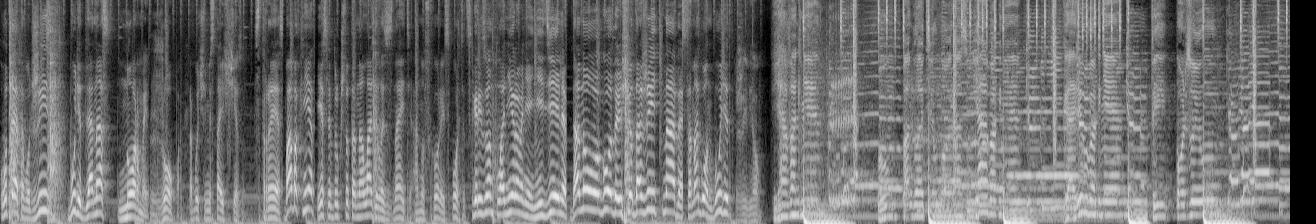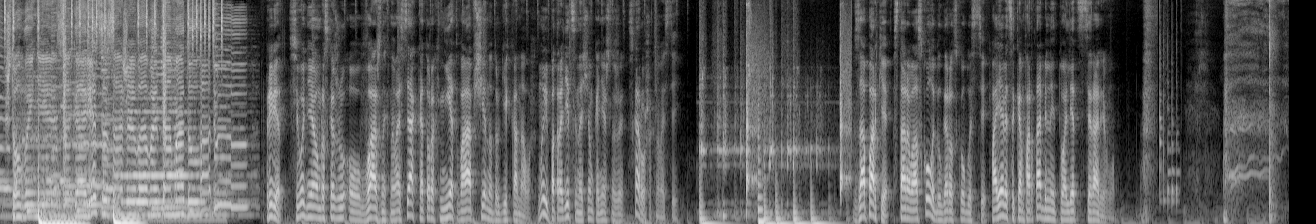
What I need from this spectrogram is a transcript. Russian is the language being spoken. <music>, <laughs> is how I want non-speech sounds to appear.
Вот эта вот жизнь будет для нас нормой. Жопа. Рабочие места исчезнут. Стресс. Бабок нет. Если вдруг что-то наладилось, знаете, оно скоро испортится. Горизонт планирования неделя. До Нового года еще дожить надо. Самогон будет. Живем. Я в огне, ум поглотил мой разум Я в огне, горю в огне Ты пользуй ум, чтобы не загореться заживо в этом аду Привет! Сегодня я вам расскажу о важных новостях, которых нет вообще на других каналах. Ну и по традиции начнем, конечно же, с хороших новостей. В зоопарке Старого Оскола Белгородской области появится комфортабельный туалет с террариумом.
